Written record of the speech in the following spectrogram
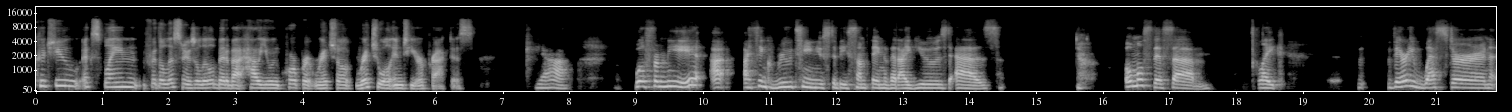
could you explain for the listeners a little bit about how you incorporate ritual ritual into your practice? Yeah. Well, for me, I, I think routine used to be something that I used as almost this um like very western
